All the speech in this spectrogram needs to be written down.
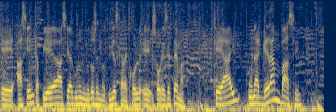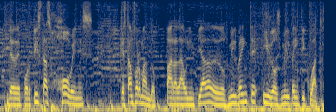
eh, hacía hincapié hace algunos minutos en Noticias Caracol eh, sobre ese tema, que hay una gran base de deportistas jóvenes que están formando para la Olimpiada de 2020 y 2024.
